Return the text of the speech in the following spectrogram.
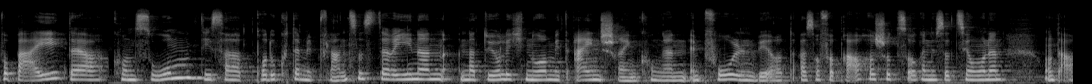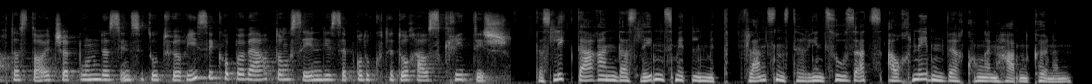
Wobei der Konsum dieser Produkte mit Pflanzensterinen natürlich nur mit Einschränkungen empfohlen wird. Also Verbraucherschutzorganisationen und auch das Deutsche Bundesinstitut für Risikobewertung sehen diese Produkte durchaus kritisch. Das liegt daran, dass Lebensmittel mit Pflanzensterinzusatz auch Nebenwirkungen haben können.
